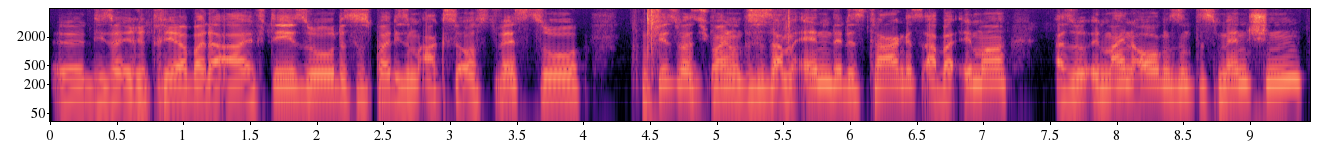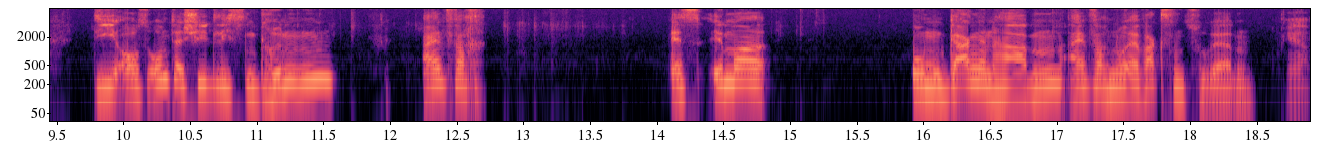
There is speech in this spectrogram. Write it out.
äh, dieser Eritreer bei der AfD so, das ist bei diesem Achse Ost-West so. Verstehst du, was ich meine? Und das ist am Ende des Tages aber immer also in meinen Augen sind es Menschen, die aus unterschiedlichsten Gründen einfach es immer umgangen haben, einfach nur erwachsen zu werden. Ja.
